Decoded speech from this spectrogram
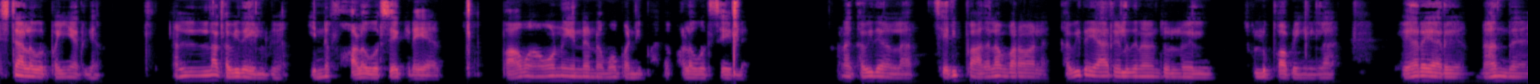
இன்ஸ்டாவில் ஒரு பையன் இருக்கான். நல்லா கவிதை எழுதுவேன். என்ன ஃபாலோவர்ஸே கிடையாது. பாவம் அவனும் என்னென்னமோ பண்ணி பார்த்த ஃபாலோவர்ஸே இல்லை. ஆனா கவிதை நல்லா சரிப்பா அதெல்லாம் பரவாயில்ல. கவிதை யார் எழுதுனான்னு சொல்லு சொல்லுப்பா அப்படிங்கிறீங்களா? வேற யாரு? நான் தான்.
